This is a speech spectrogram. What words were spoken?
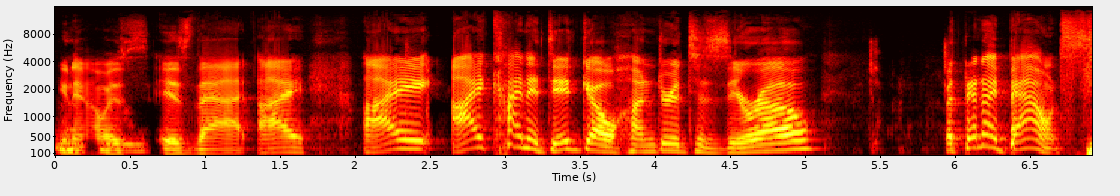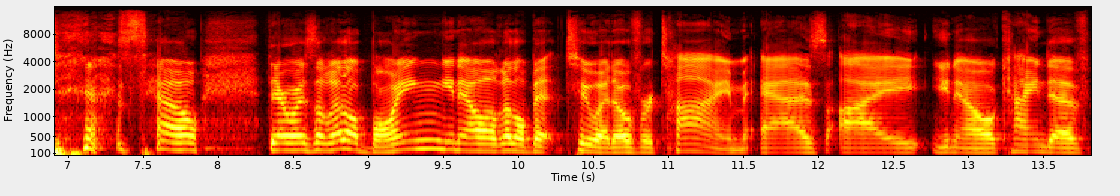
you know is mm-hmm. is that i i i kind of did go 100 to 0 but then i bounced so there was a little boing you know a little bit to it over time as i you know kind of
